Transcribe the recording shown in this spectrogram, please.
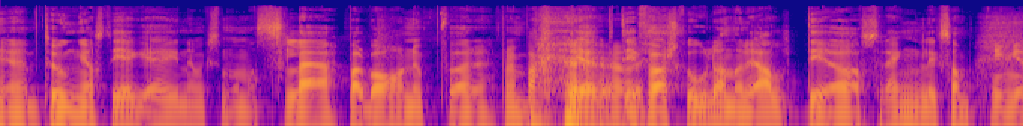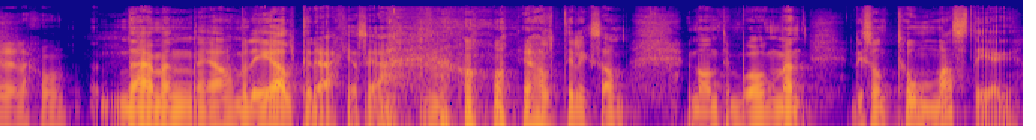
Eh, Tunga steg är liksom när man släpar barn upp för, för en backe till förskolan och det är alltid ösregn liksom. Ingen relation. Nej men, ja, men det är alltid det kan jag säga. det är alltid liksom någonting på gång. Men liksom tomma steg.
